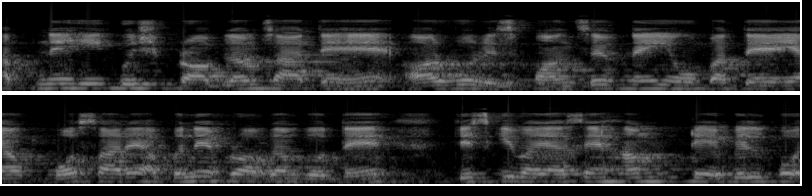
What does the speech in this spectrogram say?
अपने ही कुछ प्रॉब्लम्स आते हैं और वो रिस्पॉन्सिव नहीं हो पाते हैं या बहुत सारे अपने प्रॉब्लम होते हैं, जिसकी वजह से हम टेबल को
